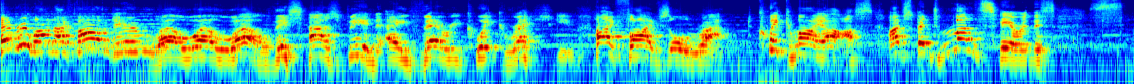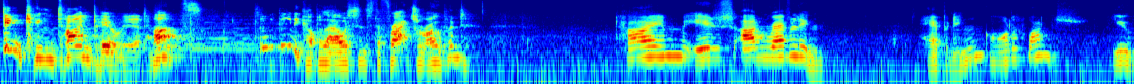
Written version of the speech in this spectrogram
Everyone, I found him. Well, well, well, this has been a very quick rescue. High fives all round. Quick my ass! I've spent months here in this stinking time period. Months. It's only been a couple hours since the fracture opened. Time is unraveling. Happening all at once. You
